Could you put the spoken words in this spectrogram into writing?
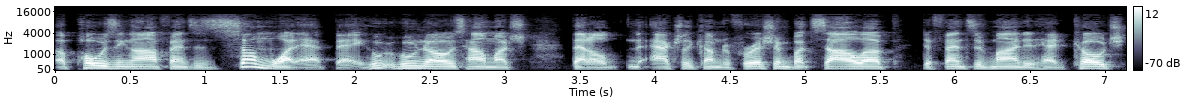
opposing offenses somewhat at bay. Who, who knows how much that'll actually come to fruition, but Saleh, defensive minded head coach,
